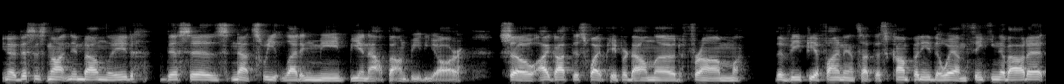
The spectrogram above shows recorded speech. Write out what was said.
you know, this is not an inbound lead. This is NetSuite letting me be an outbound BDR. So I got this white paper download from the VP of finance at this company. The way I'm thinking about it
